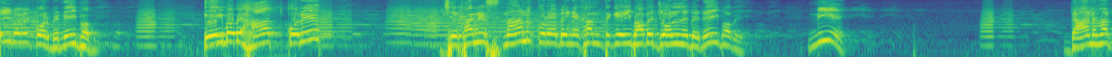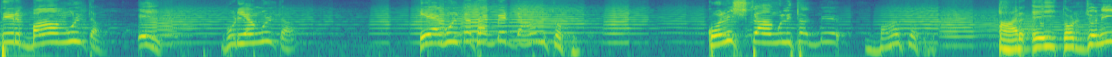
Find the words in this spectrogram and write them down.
এইভাবে করবেন, এইভাবে। এইভাবে হাত করে যেখানে স্নান করাবেন, এখান থেকে এইভাবে জল নেবেন, এইভাবে। নিয়ে ডান হাতের বাঁ আঙুলটা, এই বুড়ি আঙুলটা এই আঙুলটা থাকবে ডান চোখে। কনিষ্ঠ আঙুলি থাকবে বাঁ চোখে। আর এই তর্জনী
